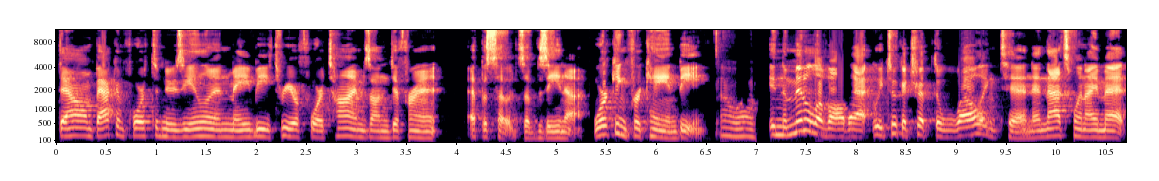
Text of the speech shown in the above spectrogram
down back and forth to new zealand maybe three or four times on different episodes of xena working for k&b Oh, wow. in the middle of all that we took a trip to wellington and that's when i met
